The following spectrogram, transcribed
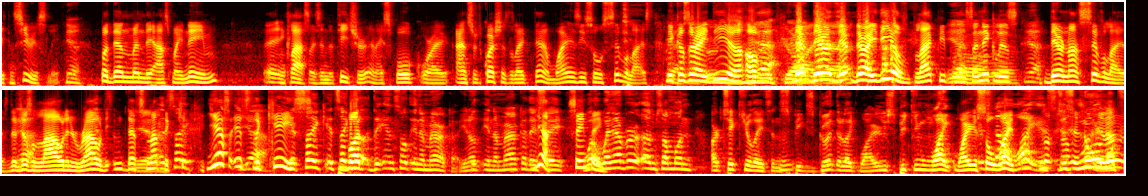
taken seriously. Yeah. But then when they ask my name, in class, as in the teacher, and I spoke or I answered questions. They're like, "Damn, why is he so civilized?" Because their idea of Yeah. their, God, their, yeah. their, their idea of black people Yeah. in St. Oh, Nicholas, Yeah. they're not civilized. They're just loud and rowdy. It's- That's Yeah. not the It's case. like Yes, it's the case. It's like it's like but- the, the insult in America. You know, in America they Yeah, say same wh- thing. Whenever um someone articulates and mm-hmm. speaks good, they're like, "Why are you speaking white? Why are you It's so not white? white. No, It's just it's- normal. you it's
